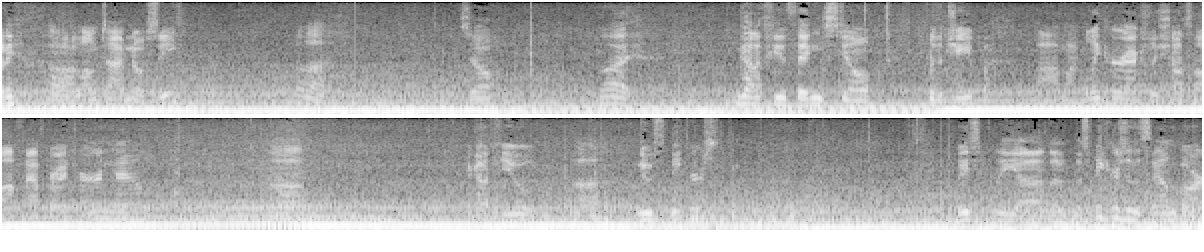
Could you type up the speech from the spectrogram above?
everybody. Uh, long time no see. Uh, so, I got a few things, you know, for the Jeep. Uh, my blinker actually shuts off after I turn now. Uh, I got a few uh, new speakers. Basically, uh, the, the speakers in the soundbar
